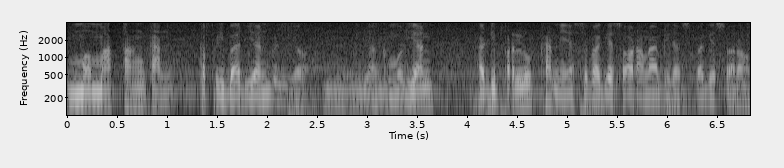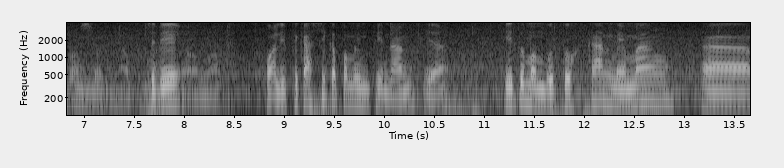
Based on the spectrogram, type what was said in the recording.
mematangkan kepribadian beliau. Yang kemudian eh, diperlukan ya sebagai seorang nabi dan sebagai seorang rasul. Jadi kualifikasi kepemimpinan ya itu membutuhkan memang eh,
